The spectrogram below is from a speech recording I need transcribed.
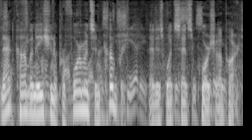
that combination of performance and comfort that is what sets Porsche apart.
